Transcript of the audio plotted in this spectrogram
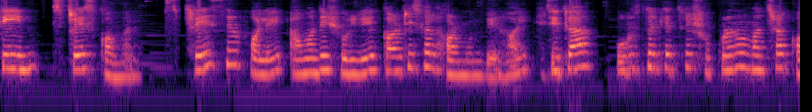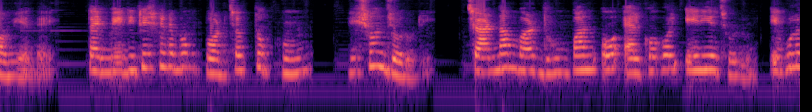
তিন স্ট্রেস কমান। স্ট্রেসের ফলে আমাদের শরীরে কর্টিসল হরমোন বের হয়, যেটা পুরুষদের ক্ষেত্রে শুক্রাণুর মাত্রা কমিয়ে দেয়। তাই মেডিটেশন এবং পর্যাপ্ত ঘুম ভীষণ জরুরি। চার নাম্বার ধূমপান ও অ্যালকোহল এড়িয়ে চলুন। এগুলো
